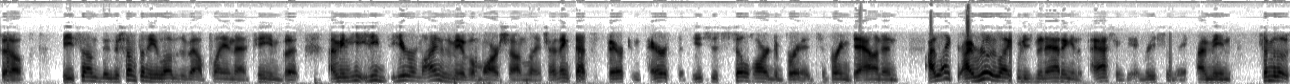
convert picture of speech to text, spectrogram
So he's something. There's something he loves about playing that team. But I mean, he he, he reminds me of a Marshawn Lynch. I think that's a fair comparison. He's just so hard to bring to bring down, and I like I really like what he's been adding in the passing game recently. I mean, some of those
